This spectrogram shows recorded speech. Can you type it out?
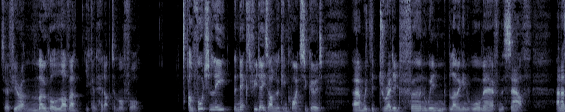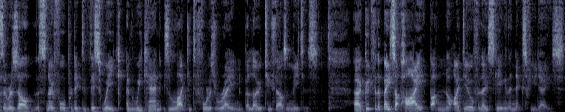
So if you're a mogul lover, you can head up to Mont Fort. Unfortunately, the next few days aren't looking quite so good, um, with the dreaded föhn wind blowing in warm air from the south. And as a result, the snowfall predicted this week and weekend is likely to fall as rain below 2,000 metres. Uh, good for the base up high, but not ideal for those skiing in the next few days.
